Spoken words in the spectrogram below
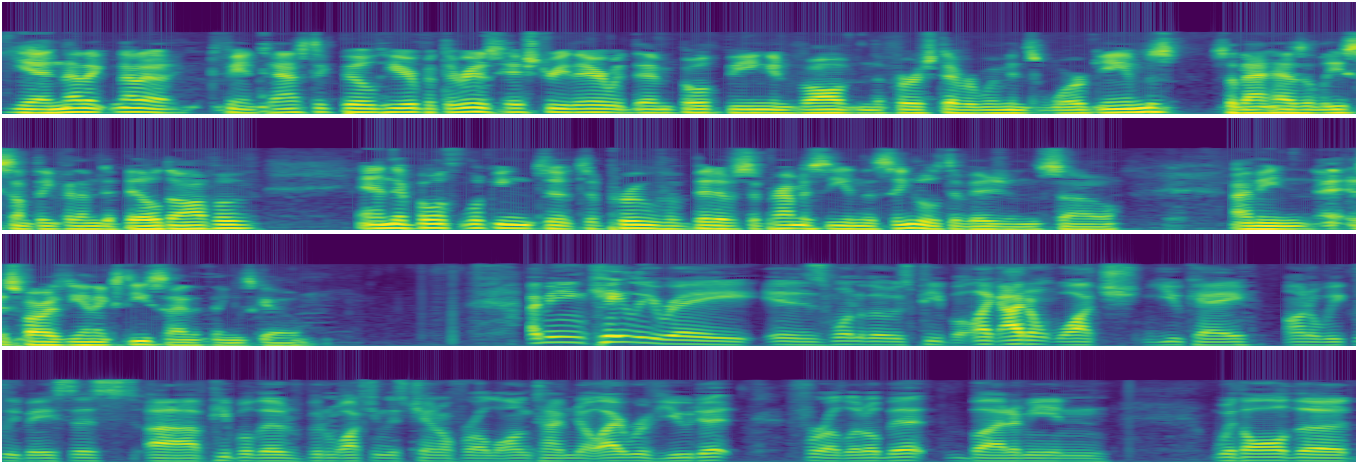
yeah, not a not a fantastic build here, but there is history there with them both being involved in the first ever women's war games, so that has at least something for them to build off of. And they're both looking to, to prove a bit of supremacy in the singles division. So, I mean, as far as the NXT side of things go, I mean, Kay Lee Ray is one of those people. Like, I don't watch UK on a weekly basis. Uh, people that have been watching this channel for a long time know I reviewed it for a little bit, but I mean, with all the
